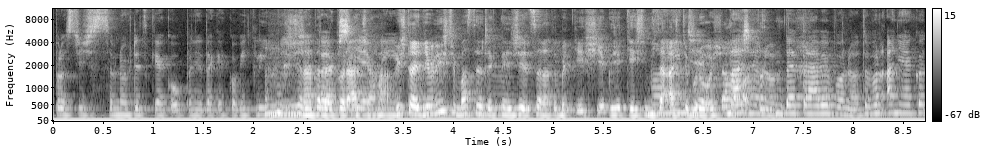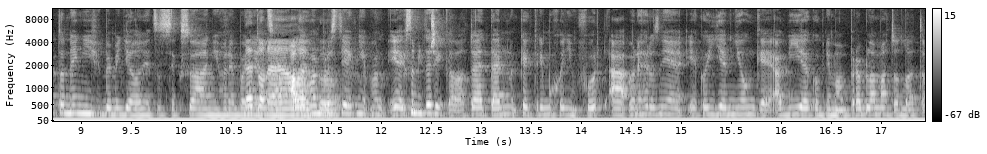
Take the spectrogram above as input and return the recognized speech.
prostě, že se se mnou vždycky jako úplně tak jako vyklídí. Že na tebe to jako rád příjemný. čahá. Víš, to je divný, ti master řekne, že se na tebe těší. Jakože těším se, až tě budu ošávat. Mařeno, to je právě ono. To on ani jako to není, že by mi dělal něco sexuálního nebo Ne, to něco. ne, ale ale on jako- prostě, jak, mě, on, jak jsem ti to říkala, to je ten, ke kterému chodím furt a on je hrozně jako jemňonký a ví, jako kde mám problém a tohleto.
